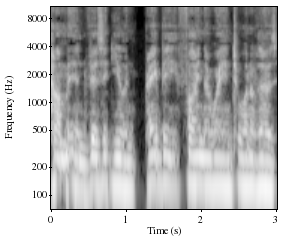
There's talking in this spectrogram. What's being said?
come and visit you and maybe find their way into one of those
